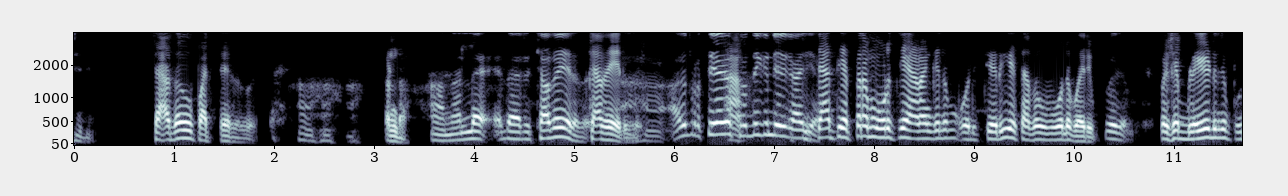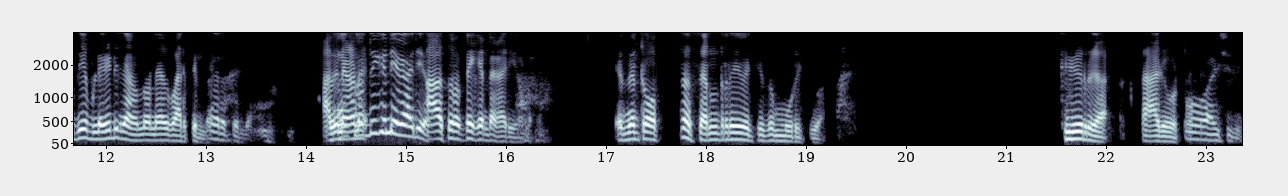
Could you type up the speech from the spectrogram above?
ശരി. ചതവ് പറ്റരുത്. ഉണ്ടോ നല്ല ചതയരുത്. ചതയരുത്. അത് പ്രത്യേകം ശ്രദ്ധിക്കേണ്ട ഒരു കാര്യമാണ്. ഇതിനകത്ത് എത്ര മൂർച്ചയാണെങ്കിലും ഒരു ചെറിയ ചതവ് പോലെ വരും. പക്ഷെ ബ്ലേഡിന് പുതിയ ബ്ലേഡിനാണെന്നുണ്ടെങ്കിൽ അത് വരത്തില്ല. അതിനാണ് ശ്രദ്ധിക്കേണ്ട കാര്യം ആ ശ്രദ്ധിക്കേണ്ട കാര്യമാണ്. എന്നിട്ട് ഒത്ത സെന്ററിൽ വെച്ച് ഇത് മുറിക്കുക. കീറുക താഴോട്ട്. ഓ ശരി.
